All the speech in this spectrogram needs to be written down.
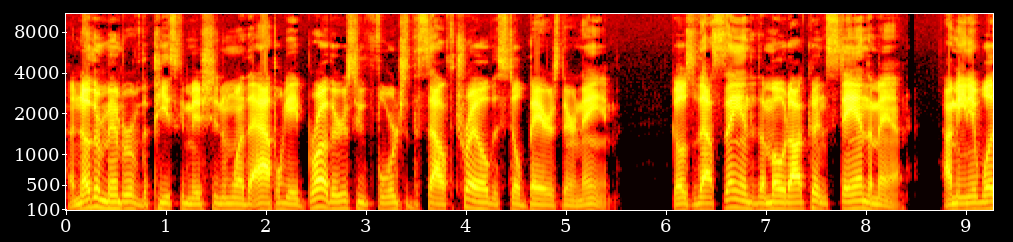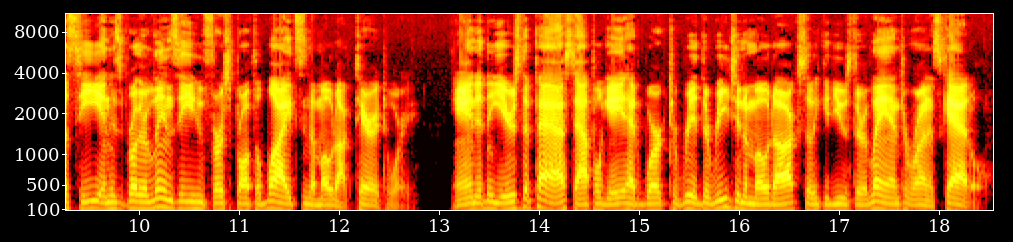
another member of the Peace Commission and one of the Applegate brothers who forged the South Trail that still bears their name. Goes without saying that the Modoc couldn't stand the man. I mean, it was he and his brother Lindsay who first brought the whites into Modoc territory. And in the years that passed, Applegate had worked to rid the region of Modoc so he could use their land to run his cattle.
